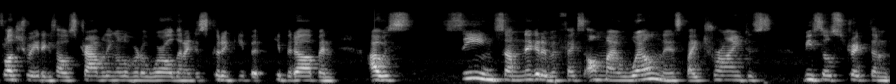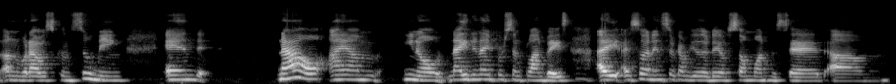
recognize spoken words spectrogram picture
fluctuated because I was traveling all over the world and I just couldn't keep it keep it up. And I was seeing some negative effects on my wellness by trying to be so strict on, on what I was consuming. And now I am, you know, 99% plant based. I, I saw an Instagram the other day of someone who said, um,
